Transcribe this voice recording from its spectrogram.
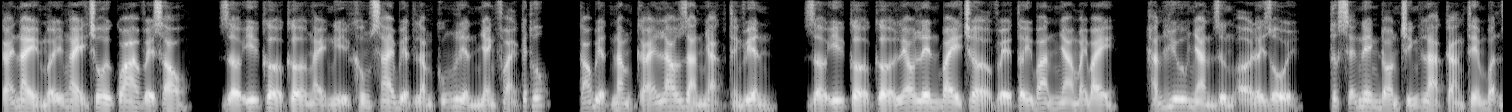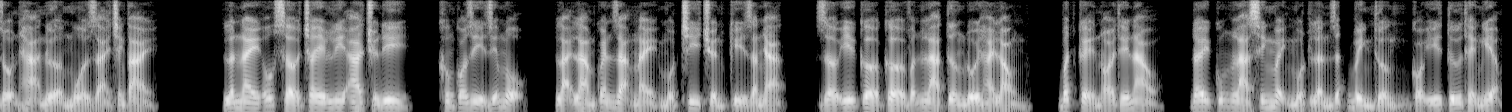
Cái này mấy ngày trôi qua về sau, giờ y cờ cờ ngày nghỉ không sai biệt lắm cũng liền nhanh phải kết thúc, cáo biệt năm cái lao giàn nhạc thành viên giờ y cờ cờ leo lên bay trở về tây ban nha máy bay, hắn hưu nhàn dừng ở đây rồi, tức sẽ nên đón chính là càng thêm bận rộn hạ nửa mùa giải tranh tài. Lần này ốc sở chây lia chuyến đi, không có gì diễm nộ lại làm quen dạng này một chi truyền kỳ giàn nhạc, giờ y cờ cờ vẫn là tương đối hài lòng, bất kể nói thế nào, đây cũng là sinh mệnh một lần rất bình thường, có ý tứ thể nghiệm,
